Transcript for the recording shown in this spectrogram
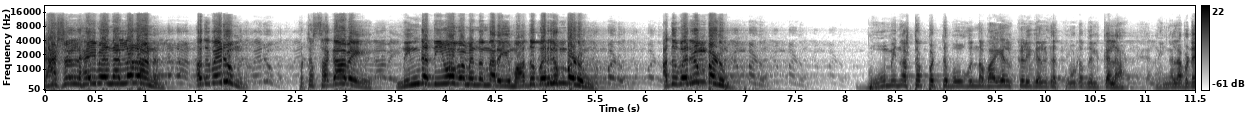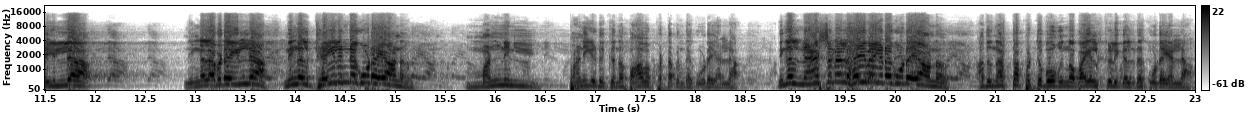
നാഷണൽ ഹൈവേ നല്ലതാണ്. അത് വരും. പക്ഷെ സഖാവേ നിന്റെ നിയോഗം എന്തെന്നറിയുമോ? അത് വരുമ്പോഴും. അത് വരുമ്പോഴും. ഭൂമി നഷ്ടപ്പെട്ടു പോകുന്ന വയൽക്കിളികളുടെ കൂടെ നിൽക്കലാണ്. നിങ്ങൾ അവിടെ ഇല്ല. നിങ്ങൾ അവിടെ ഇല്ല. നിങ്ങൾ ഖെയിലിന്റെ കൂടെയാണ്. മണ്ണിൽ പണിയെടുക്കുന്ന പാവപ്പെട്ടവന്റെ കൂടെയല്ല. നിങ്ങൾ നാഷണൽ ഹൈവേയുടെ കൂടെയാണ്. അത് നഷ്ടപ്പെട്ടു പോകുന്ന വയൽക്കിളികളുടെ കൂടെയല്ല.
